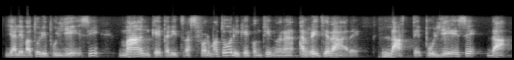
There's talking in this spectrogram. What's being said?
gli allevatori pugliesi, ma anche per i trasformatori che continuano a ritirare latte pugliese da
